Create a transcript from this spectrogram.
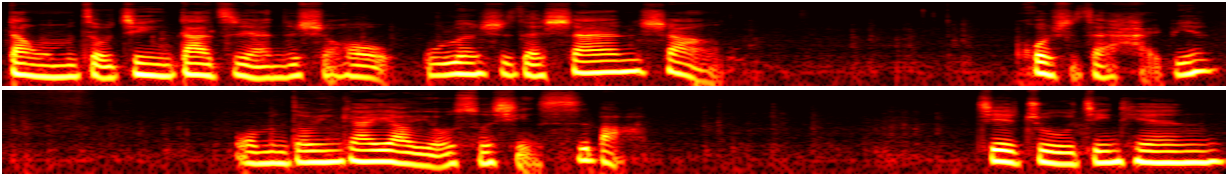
当我们走进大自然的时候，无论是在山上，或是在海边，我们都应该要有所醒思吧。借助今天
